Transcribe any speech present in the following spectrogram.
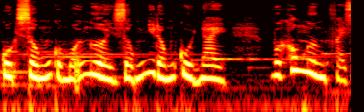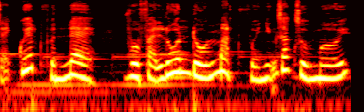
cuộc sống của mỗi người giống như đống củi này, vừa không ngừng phải giải quyết vấn đề, vừa phải luôn đối mặt với những rắc rối mới.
